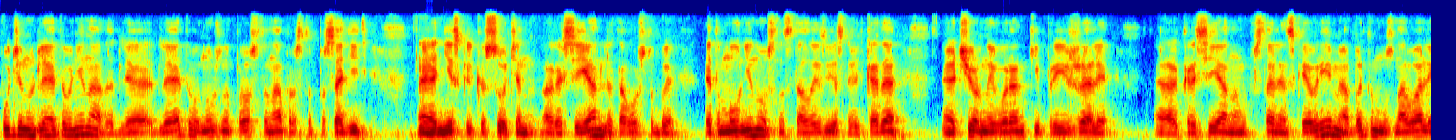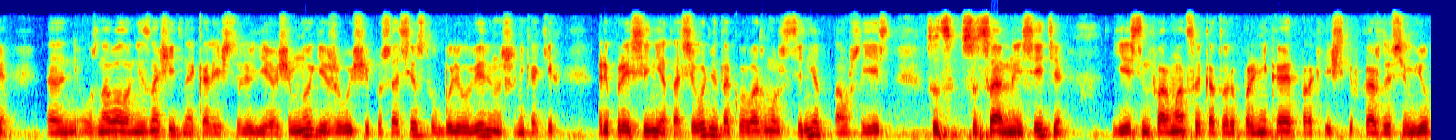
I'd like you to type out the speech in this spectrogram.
Путину для этого не надо. Для, для этого нужно просто-напросто посадить несколько сотен россиян для того, чтобы это молниеносно стало известно. Ведь когда черные воронки приезжали к россиянам в сталинское время, об этом узнавали, э, узнавало незначительное количество людей. Очень многие, живущие по соседству, были уверены, что никаких репрессий нет. А сегодня такой возможности нет, потому что есть соци социальные сети, есть информация, которая проникает практически в каждую семью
